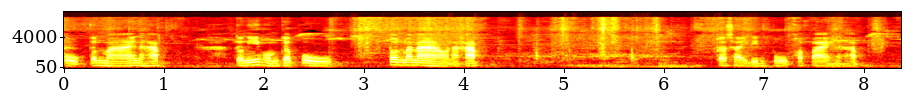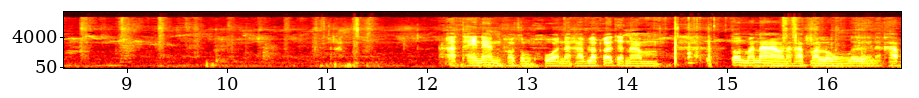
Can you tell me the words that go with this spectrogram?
ปลูกต้นไม้นะครับ ตัวนี้ผมจะปลูกต้นมะนาวนะครับ ก็ใส่ดินปลูกเข้าไปนะครับอัดให้แน่นพอสมควรนะครับ แล้วก็จะนำต้นมะนาวนะครับ มาลงเลยนะครับ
